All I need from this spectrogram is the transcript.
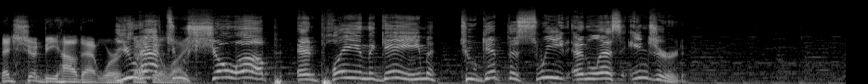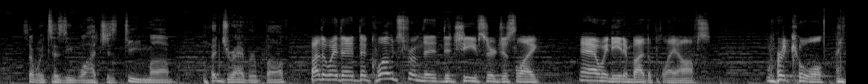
That should be how that works. You I have to like. show up and play in the game to get the suite unless injured. Someone says he watches Teen Mom, a driver buff. By the way, the, the quotes from the, the Chiefs are just like, yeah, we need him by the playoffs. We're cool. I,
